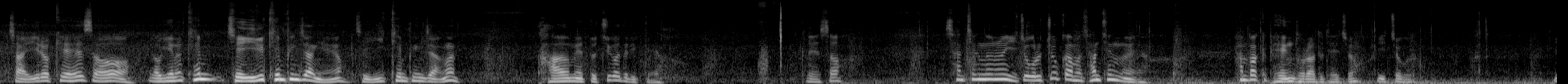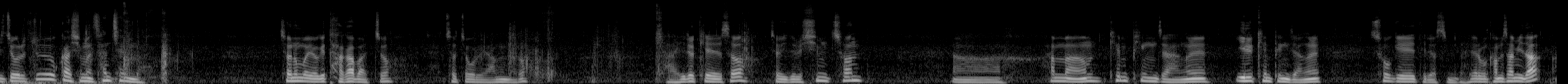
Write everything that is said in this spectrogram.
자, 이렇게 해서 여기는 캠, 제1 캠핑장이에요. 제2 캠핑장은 다음에 또 찍어 드릴게요. 그래서 산책로는 이쪽으로 쭉 가면 산책로예요. 한 바퀴 뱅 돌아도 되죠. 이쪽으로. 이쪽으로 쭉 가시면 산책로. 저는 뭐 여기 다 가봤죠. 저쪽으로 양로로. 자, 이렇게 해서 저희들 심천 어, 한마음 캠핑장을 일 캠핑장을 소개해 드렸습니다. 여러분 감사합니다.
